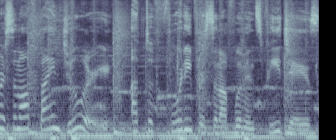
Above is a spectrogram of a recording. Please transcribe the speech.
60% off fine jewelry, up to 40% off women's PJs.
